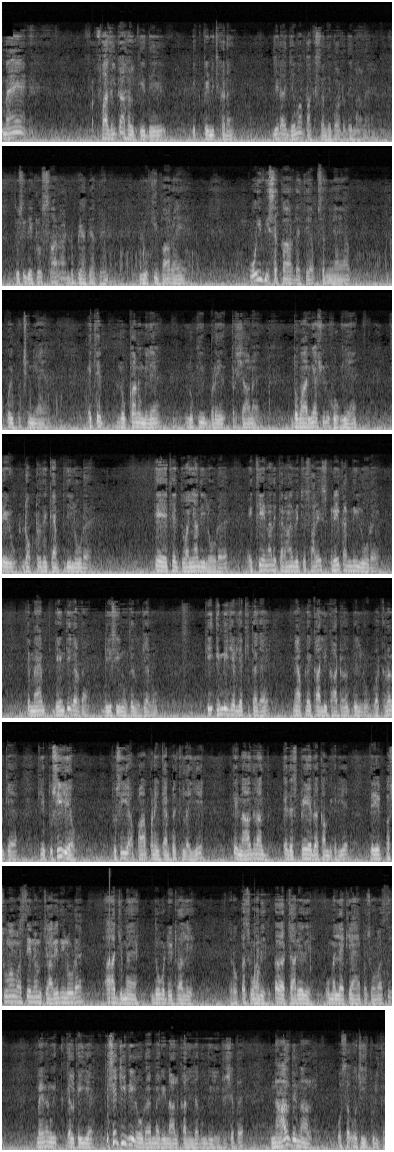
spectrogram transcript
ਮੈਂ ਫਾਜ਼ਿਲਕਾ ਹਲਕੇ ਦੇ ਇੱਕ ਪਿੰਡ 'ਚ ਖੜਾ ਜਿਹੜਾ ਜਮਾ ਪਾਕਿਸਤਾਨ ਦੇ ਬਾਰਡਰ ਦੇ ਨਾਲ ਹੈ। ਤੁਸੀਂ ਦੇਖ ਲਓ, ਸਾਰਾ ਡੁੱਬਿਆ ਪਿਆ ਪਿੰਡ। ਲੋਕੀ ਬਾਹਰ ਆਏ ਹੈ ਕੋਈ ਵੀ ਸਰਕਾਰ ਦਾ ਇੱਥੇ ਅਫਸਰ ਨਹੀਂ ਆਇਆ, ਕੋਈ ਪੁੱਛਣ ਨਹੀਂ ਆਇਆ। ਇੱਥੇ ਲੋਕਾਂ ਨੂੰ ਮਿਲਿਆ ਲੋਕੀ ਬੜੇ ਪਰੇਸ਼ਾਨ ਹੈ। ਬਿਮਾਰੀਆਂ ਸ਼ੁਰੂ ਹੋ ਗਈਆਂ ਤੇ ਡਾਕਟਰ ਦੇ ਕੈਂਪ ਦੀ ਲੋੜ ਹੈ ਤੇ ਇੱਥੇ ਦਵਾਈਆਂ ਦੀ ਲੋੜ ਹੈ। ਇੱਥੇ ਇਹਨਾਂ ਦੇ ਘਰਾਂ ਵਿੱਚ ਸਾਰੇ ਸਪਰੇਅ ਕਰਨ ਦੀ ਲੋੜ ਹੈ। ਤੇ ਮੈਂ ਬੇਨਤੀ ਕਰਦਾ ਡੀਸੀ ਨੂੰ ਤੇ ਦੂਜਿਆਂ ਨੂੰ ਕਿ ਇਮੀਡੀਏਟਲੀ ਕੀਤਾ ਜਾਏ। ਮੈਂ ਆਪਣੇ ਕਾਲੀ ਕਾਡਰ ਦੇ ਵਰਕਰਾਂ ਨੂੰ ਕਿਹਾ ਕਿ ਤੁਸੀਂ ਲਿਆਓ। ਤੁਸੀਂ ਆਪਾਂ ਆਪਣੇ ਕੈਂਪ ਇੱਥੇ ਲਾਈਏ ਤੇ ਨਾਲ ਦੇ ਨਾਲ ਇਹਦਾ ਸਪਰੇਅ ਦਾ ਕੰਮ ਵੀ ਕਰੀਏ। ਤੇ ਪਸ਼ੂਆਂ ਵਾਸਤੇ ਇਹਨਾਂ ਨੂੰ ਚਾਰੇ ਦੀ ਲੋੜ ਹੈ। ਅੱਜ ਮੈਂ ਦੋ ਵੱਡੇ ਟਰਾਲੇ ਰੋ ਪਸ਼ੂਆਂ ਦੇ ਚਾਰੇ ਦੇ ਉਹ ਮੈਂ ਲੈ ਕੇ ਆਇਆ ਪਸ਼ੂਆਂ ਵਾਸਤੇ। ਮੈਂ ਇਹਨਾਂ ਨੂੰ ਇੱਕ ਗੱਲ ਕਹੀ ਹੈ, ਕਿਸੇ ਚੀਜ਼ ਦੀ ਲੋੜ ਹੈ, ਮੇਰੇ ਨਾਲ ਕਾਲੀ ਦਲ ਦੀ ਲੀਡਰਸ਼ਿਪ ਹੈ, ਨਾਲ ਦੇ ਨਾਲ ਉਸ ਉਹ ਚੀਜ਼ ਪੂਰੀ ਕਰੇ।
